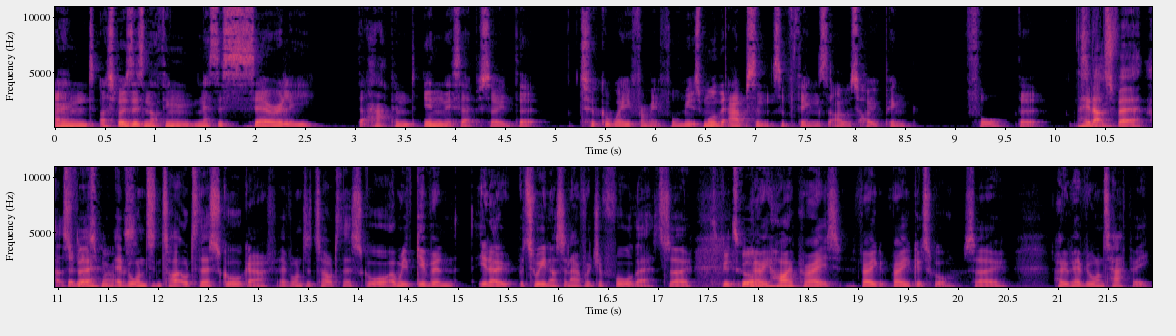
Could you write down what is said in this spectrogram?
and I suppose there's nothing necessarily that happened in this episode that took away from it for me. It's more the absence of things that I was hoping for. That Hey, that's fair. That's fair. Everyone's entitled to their score, Gareth. Everyone's entitled to their score, and we've given you know between us an average of four there. So it's a good score. very high praise. Very very good score. So hope everyone's happy.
